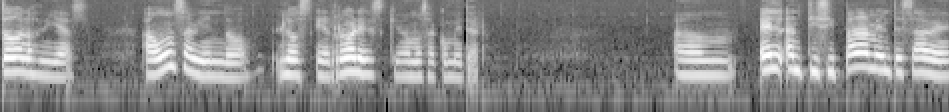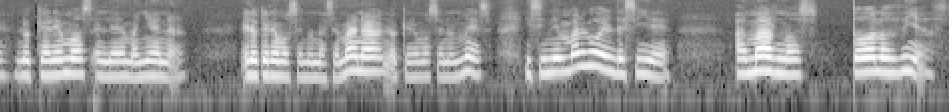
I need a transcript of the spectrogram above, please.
todos los días, aún sabiendo los errores que vamos a cometer. él anticipadamente sabe lo que haremos el día de mañana, lo que haremos en una semana, lo que haremos en un mes, y sin embargo Él decide amarnos todos los días.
